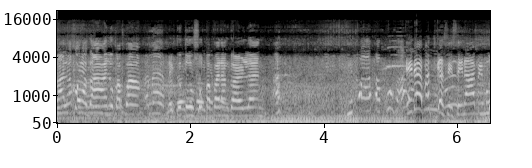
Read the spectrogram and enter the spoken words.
Akala ko nag-ano ka pa. Nagtutusok ka pa ng garland. Di pa tapos. Eh, dapat kasi sinabi mo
